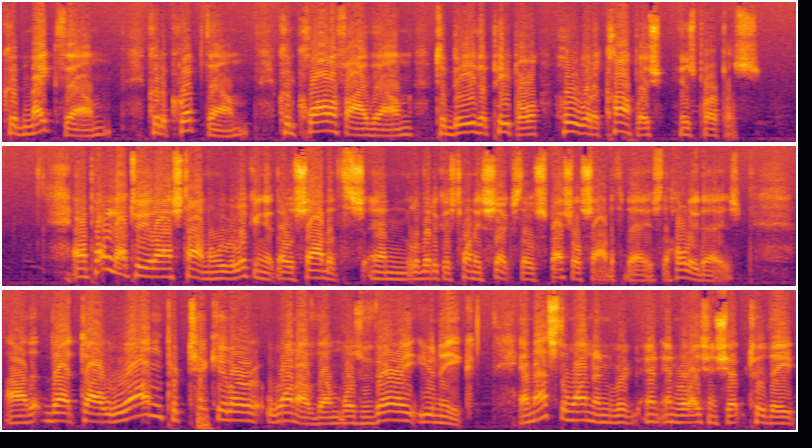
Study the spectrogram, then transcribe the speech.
could make them, could equip them, could qualify them to be the people who would accomplish his purpose. And I pointed out to you last time when we were looking at those Sabbaths in Leviticus 26, those special Sabbath days, the holy days, uh, that, that uh, one particular one of them was very unique. And that's the one in, in, in relationship to the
